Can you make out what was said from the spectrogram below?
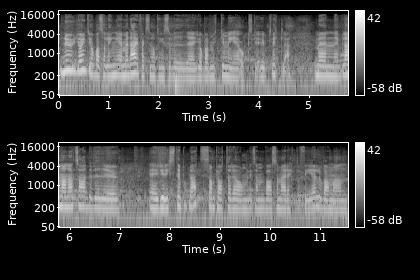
nu, jag har inte jobbat så länge men det här är faktiskt någonting som vi eh, jobbar mycket med och ska utveckla. Men eh, bland annat så hade vi ju eh, jurister på plats som pratade om liksom, vad som är rätt och fel, vad man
